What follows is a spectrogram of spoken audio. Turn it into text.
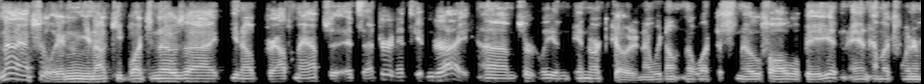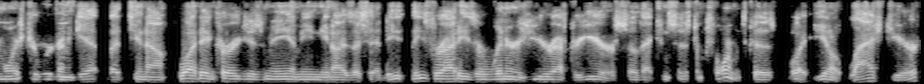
No, absolutely, and you know, keep watching those, uh, you know, drought maps, et cetera, and it's getting dry. Um, certainly in, in North Dakota. Now we don't know what the snowfall will be and, and how much winter moisture we're going to get, but you know, what encourages me, I mean, you know, as I said, these, these varieties are winners year after year, so that consistent performance. Because what you know, last year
